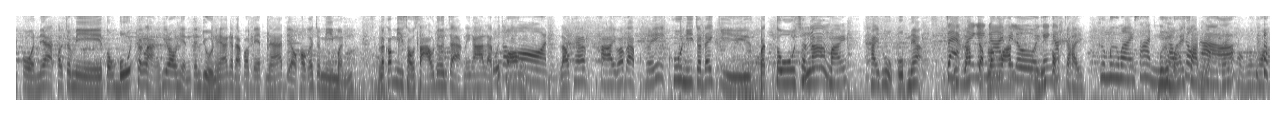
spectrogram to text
iPhone เนี่ยเขาจะมีตรงบูธข้างหลังที่เราเห็นกันอยู่นะฮะกระดาษเบสนะ เดี๋ยวเขาก็จะมีเหมือน แล้วก็มีสาวๆ เดินแจกในงานแหละอุ๊คูยตปองลอดเราแค่ทายว่าแบบ เฮ้ย คู่นี้จะได้กี่ประตูชนะอืม ไหมทายถูกปุ๊บเนี่ย แจกให้รับจับรางวัง่ายๆไปเลยนี่ง่ายๆตกใจคือมือไม้สั่นมือไม้สั่นค่ะอยากได้ของรางวัล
